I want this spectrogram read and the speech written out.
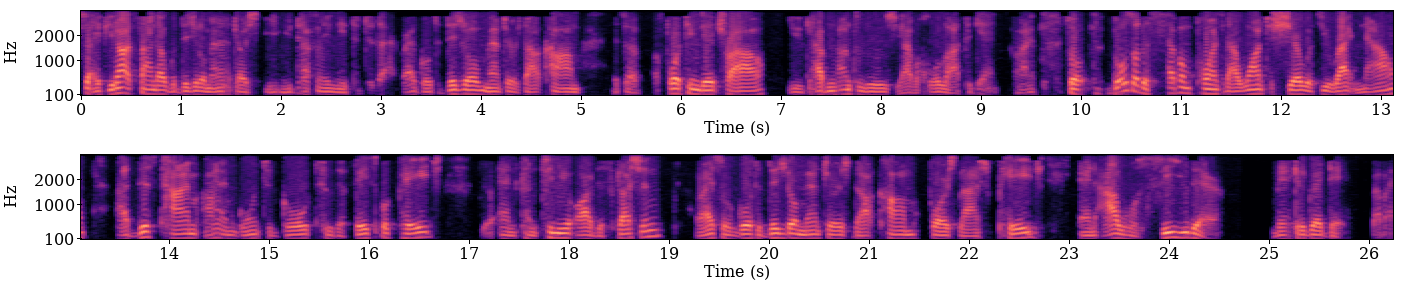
so if you're not signed up with Digital Mentors, you, definitely need to do that, right? Go to digitalmentors.com. It's a, a 14-day trial. You have none to lose. You have a whole lot to gain. All right. So those are the seven points that I want to share with you right now. At this time, I am going to go to the Facebook page and continue our discussion. All right. So go to digitalmentors.com forward slash page, and I will see you there. Make it a great day. Bye bye.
